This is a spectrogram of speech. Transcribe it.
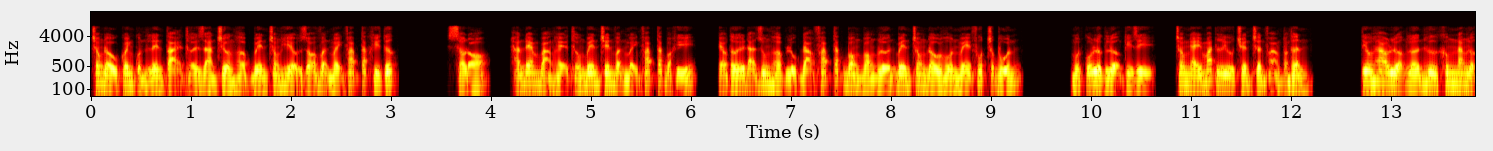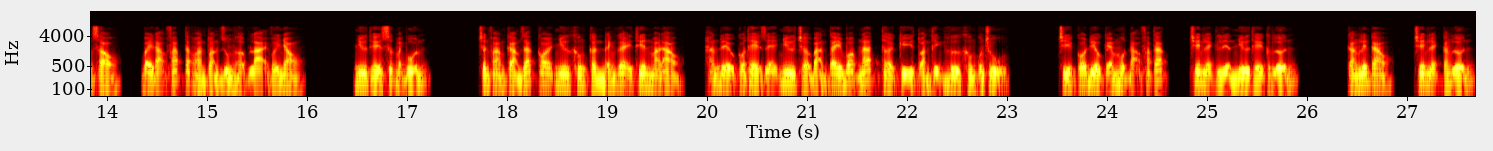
trong đầu quanh quẩn lên tại thời gian trường hợp bên trong hiểu rõ vận mệnh pháp tắc khí tức. Sau đó, hắn đem bảng hệ thống bên trên vận mệnh pháp tắc bọc khí, kéo tới đã dung hợp lục đạo pháp tắc bong bóng lớn bên trong đầu hôn mê phút chốc bốn. Một cỗ lực lượng kỳ dị, trong nháy mắt lưu chuyển trần phàm toàn thân tiêu hao lượng lớn hư không năng lượng sau, bảy đạo pháp tắc hoàn toàn dung hợp lại với nhau. Như thế sức mạnh bốn. Trần phàm cảm giác coi như không cần đánh gậy thiên ma đao, hắn đều có thể dễ như t r ở bàn tay bóp nát thời kỳ toàn thịnh hư không quân chủ. Chỉ có điều kém một đạo pháp tắc, trên lệch liền như thế cực lớn. Càng lên cao, trên lệch càng lớn.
